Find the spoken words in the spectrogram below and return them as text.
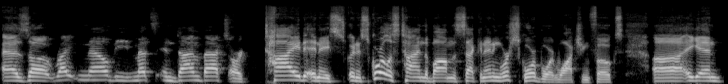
As uh, right now, the Mets and Diamondbacks are tied in a in a scoreless tie in the bottom of the second inning. We're scoreboard watching, folks. Uh, again,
